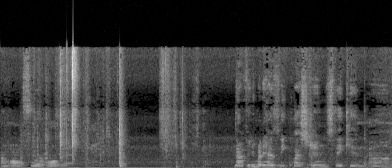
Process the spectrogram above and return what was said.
I'm all for all that. Now, if anybody has any questions, they can um,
